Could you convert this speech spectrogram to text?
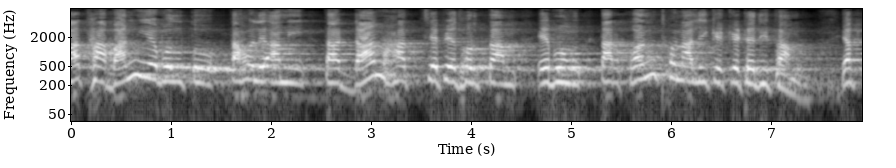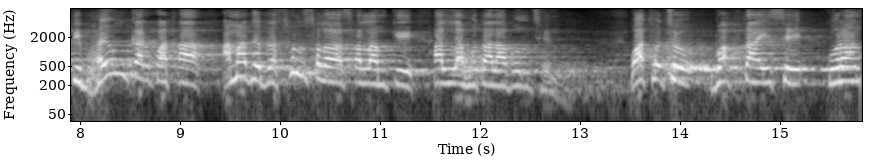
কথা বানিয়ে বলতো, তাহলে আমি তার ডান হাত চেপে ধরতাম এবং তার কণ্ঠনালীকে কেটে দিতাম। একটি ভয়ঙ্কর কথা আমাদের রসুল সাল্লাহ সাল্লামকে আল্লাহ তালা বলছেন। অথচ বক্তা এসে কোরআন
